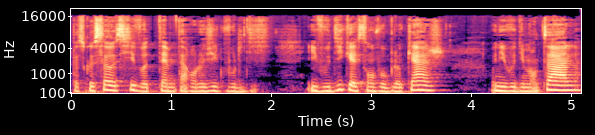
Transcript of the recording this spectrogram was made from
parce que ça aussi, votre thème tarologique vous le dit. Il vous dit quels sont vos blocages au niveau du mental,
